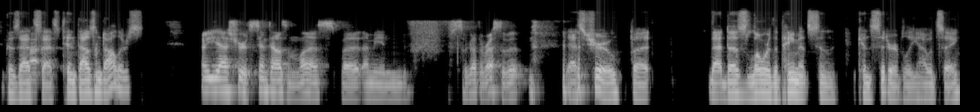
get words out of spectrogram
because that's I- that's $10000 Oh, yeah, sure. It's ten thousand less, but I mean, still got the rest of it. That's true, but that does lower the payments considerably, I would say,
